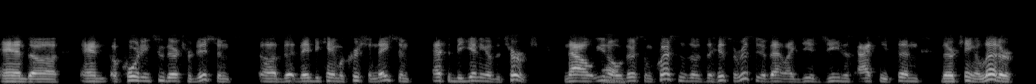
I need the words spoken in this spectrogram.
and uh, and according to their tradition, uh, they became a Christian nation at the beginning of the church. Now, you know, there's some questions of the historicity of that, like did Jesus actually send their king a letter?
